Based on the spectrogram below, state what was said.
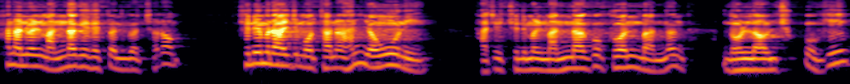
하나님을 만나게 됐던 것처럼 주님을 알지 못하는 한 영혼이 다시 주님을 만나고 구원받는 놀라운 축복이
